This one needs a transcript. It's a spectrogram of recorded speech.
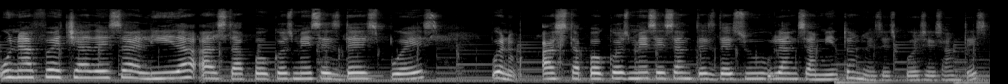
una fecha de salida hasta pocos meses después, bueno, hasta pocos meses antes de su lanzamiento, no es después, es antes,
